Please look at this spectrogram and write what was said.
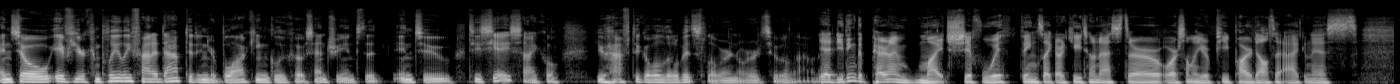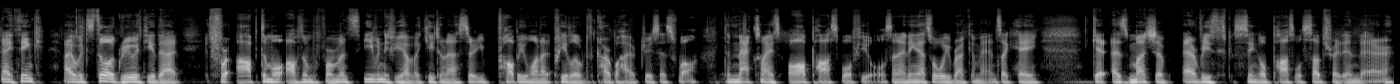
And so if you're completely fat adapted and you're blocking glucose entry into the into TCA cycle, you have to go a little bit slower in order to allow that. Yeah, do you think the paradigm might shift with things like our ketone ester or some of your PPAR delta agonists? I think I would still agree with you that for optimal optimal performance, even if you have a ketone ester, you probably want to preload with carbohydrates as well to maximize all possible fuels. And I think that's what we recommend. It's like, hey, get as much of every single possible substrate in there.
